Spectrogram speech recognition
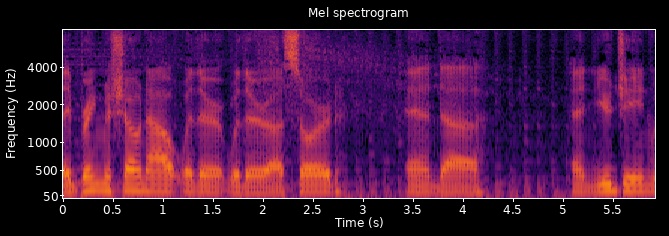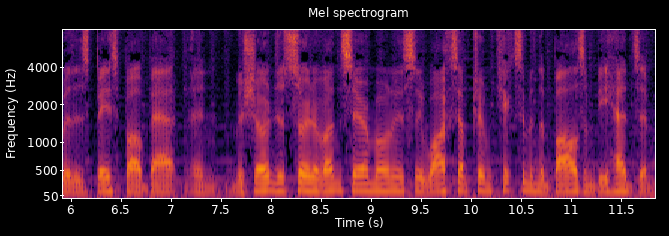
they bring Michonne out with her with her uh, sword, and uh, and Eugene with his baseball bat, and Michonne just sort of unceremoniously walks up to him, kicks him in the balls, and beheads him,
